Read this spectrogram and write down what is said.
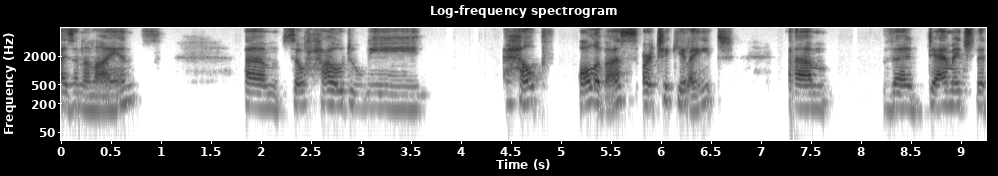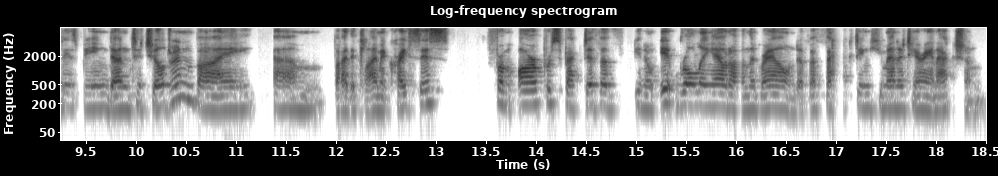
as an alliance. Um, so how do we help all of us articulate um, the damage that is being done to children by um, by the climate crisis from our perspective of you know it rolling out on the ground of affecting humanitarian action.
